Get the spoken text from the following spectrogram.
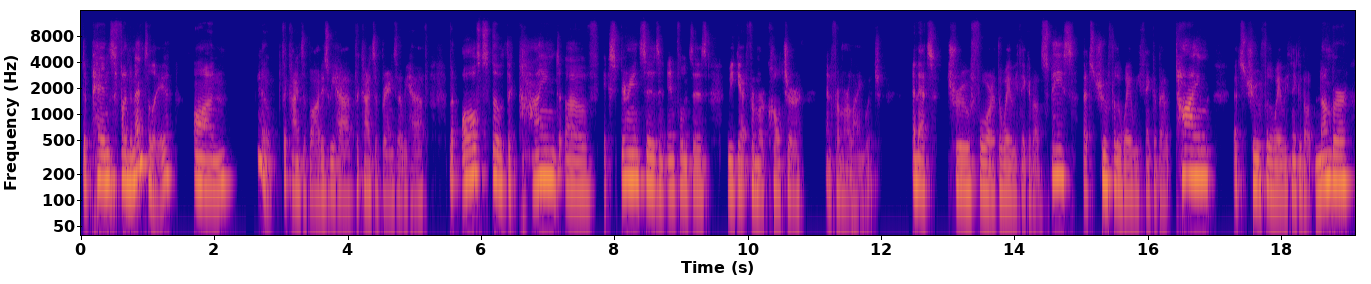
depends fundamentally on you know the kinds of bodies we have the kinds of brains that we have but also the kind of experiences and influences we get from our culture and from our language. And that's true for the way we think about space. That's true for the way we think about time. That's true for the way we think about number.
